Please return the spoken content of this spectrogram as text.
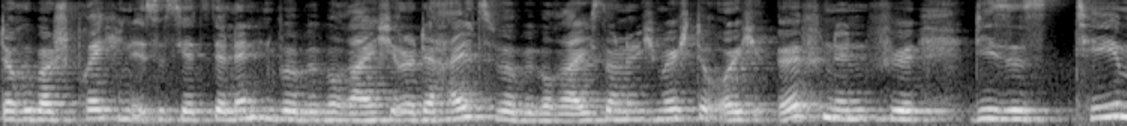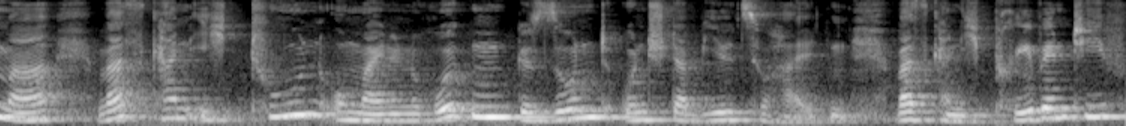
darüber sprechen, ist es jetzt der Lendenwirbelbereich oder der Halswirbelbereich, sondern ich möchte euch öffnen für dieses Thema, was kann ich tun, um meinen Rücken gesund und stabil zu halten? Was kann ich präventiv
